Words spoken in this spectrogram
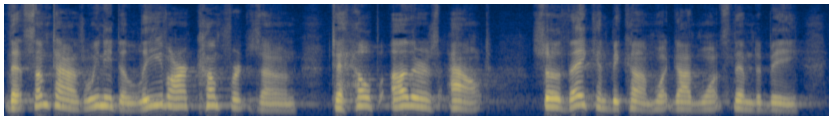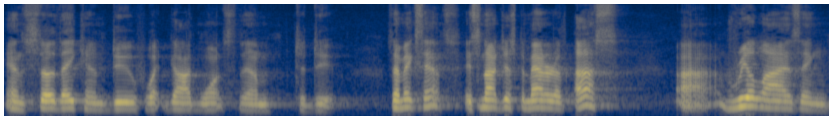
that sometimes we need to leave our comfort zone to help others out so they can become what God wants them to be and so they can do what God wants them to do. Does that make sense? It's not just a matter of us uh, realizing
